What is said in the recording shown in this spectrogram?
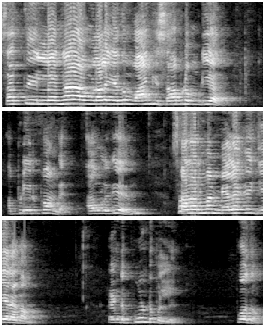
சத்து இல்லைன்னா அவங்களால எதுவும் வாங்கி சாப்பிட முடியாது. அப்படி இருப்பாங்க. அவங்களுக்கு சாதாரணமாக மிளகு ஜீரகம் ரெண்டு பூண்டு பல்லு போதும்.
